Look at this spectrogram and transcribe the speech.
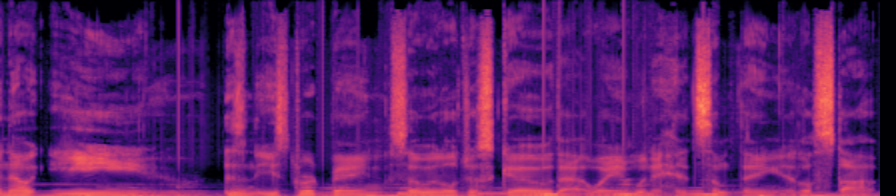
Uh, now E is an eastward bang, so it'll just go that way, and when it hits something, it'll stop.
